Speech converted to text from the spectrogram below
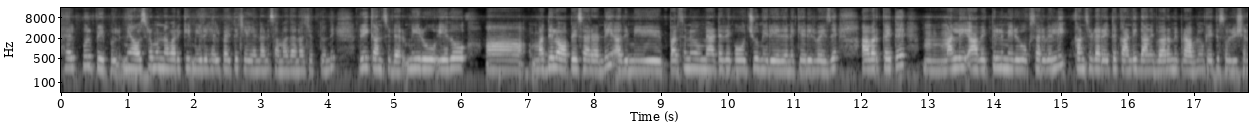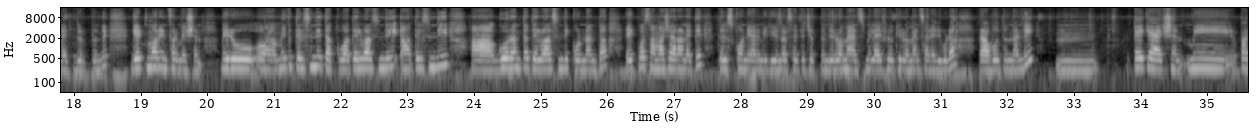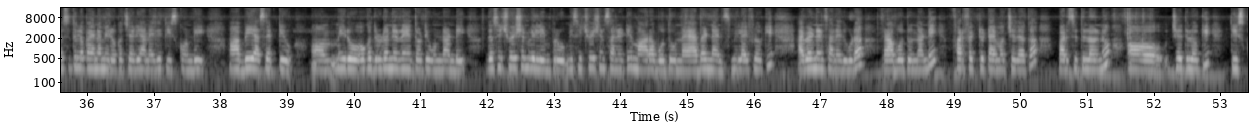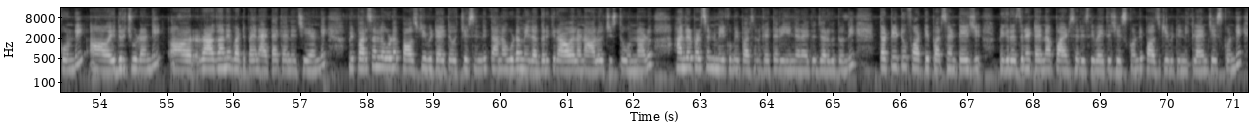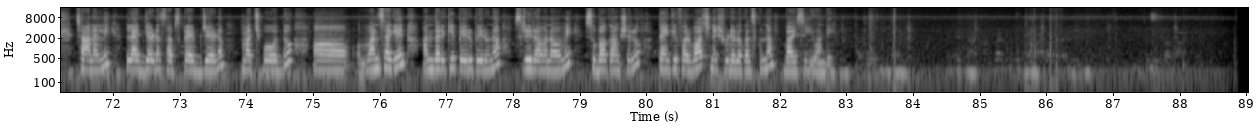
హెల్ప్ఫుల్ పీపుల్ మీ అవసరం ఉన్న వారికి మీరు హెల్ప్ అయితే చేయండి అని సమాధానాలు చెప్తుంది. రీకన్సిడర్ మీరు ఏదో మధ్యలో ఆపేశారండి. అది మీ పర్సన్ మ్యాటరే కావచ్చు మీరు ఏదైనా కెరీర్ వైజే ఆ వర్క్ అయితే మళ్ళీ ఆ వ్యక్తుల్ని మీరు ఒకసారి వెళ్ళి కన్సిడర్ అయితే కండి. దాని ద్వారా మీ ప్రాబ్లంకి అయితే సొల్యూషన్ అయితే దొరుకుతుంది. గెట్ మోర్ ఇన్ఫర్మేషన్ మీరు మీకు తెలిసింది తక్కువ తెలియాల్సింది తెలిసింది గోరంతా తెలియాల్సింది కొండంతా ఎక్కువ సమాచారాన్ని అయితే తెలుసుకోండి అని మీకు యూనివర్స్ అయితే చెప్తుంది. రొమాన్స్ మీ లైఫ్లోకి రొమాన్స్ అనేది కూడా రాబోతుందండి. టేక్ యాక్షన్ మీ పరిస్థితులపైన మీరు ఒక చర్య అనేది తీసుకోండి. బీ అసెప్టివ్ um, మీరు ఒక దృఢ నిర్ణయంతోటి ఉండండి. ద సిచ్యువేషన్ విల్ ఇంప్రూవ్ మీ సిచ్యువేషన్స్ అనేటివి మారబోతూ ఉన్నాయి. అబెండెన్స్ మీ లైఫ్లోకి అబెండెన్స్ అనేది కూడా రాబోతుందండి. పర్ఫెక్ట్ టైం వచ్చేదాకా పరిస్థితులను చేతిలోకి తీసుకోండి. ఎదురు చూడండి. రాగానే వాటిపైన అటాక్ అనేది చేయండి. మీ పర్సన్లో కూడా పాజిటివిటీ అయితే వచ్చేసింది. తను కూడా మీ దగ్గరికి రావాలని ఆలోచిస్తూ ఉన్నాడు. హండ్రెడ్ పర్సెంట్ మీకు మీ పర్సన్కి అయితే రీయూనియన్ అయితే జరుగుతుంది. థర్టీ టు ఫార్టీ పర్సెంటేజ్ మీకు రెజినేట్ అయిన పాయింట్స్ రిసీవ్ అయితే చేసుకోండి. పాజిటివిటీని క్లైమ్ చేసుకోండి. ఛానల్ని లైక్ చేయడం సబ్స్క్రైబ్ చేయడం మర్చిపోవద్దు. వన్స్ అగైన్ అందరికీ పేరు పేరున శ్రీరామనవమి శుభాకాంక్షలు. Thank you for watch next వీడియోలో కలుసుకుందాం. బాయ్ సీ యూ అండి.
